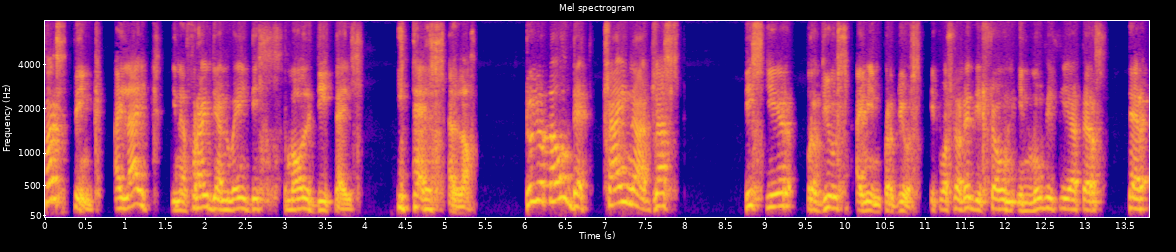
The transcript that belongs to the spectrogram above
First thing, I like in a Freudian way these small details. It tells a lot. Do you know that China just this year produced, I mean, produced, it was already shown in movie theaters, their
